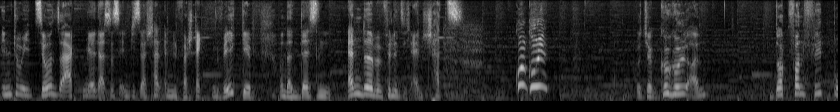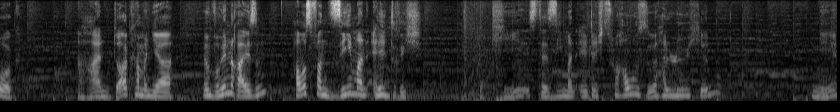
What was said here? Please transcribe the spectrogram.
Intuition sagt mir, dass es in dieser Stadt einen versteckten Weg gibt und an dessen Ende befindet sich ein Schatz. Cool, cool. Hört ja Google an. Doc von Fleetburg. Aha, in Doc kann man ja irgendwo hinreisen. Haus von Seemann Eldrich. Okay, ist der Seemann Eldrich zu Hause? Hallöchen? Nee.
